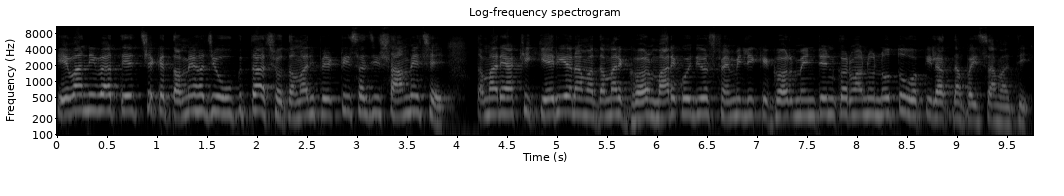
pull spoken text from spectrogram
કહેવાની વાત એ જ છે કે તમે હજી ઉગતા છો, તમારી પ્રેક્ટિસ હજી સામે છે. તમારે આખી કેરિયર આમાં, તમારે ઘર, મારે કોઈ દિવસ ફેમિલી કે ઘર મેન્ટેન કરવાનું નહોતું વકીલાતના પૈસામાંથી.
